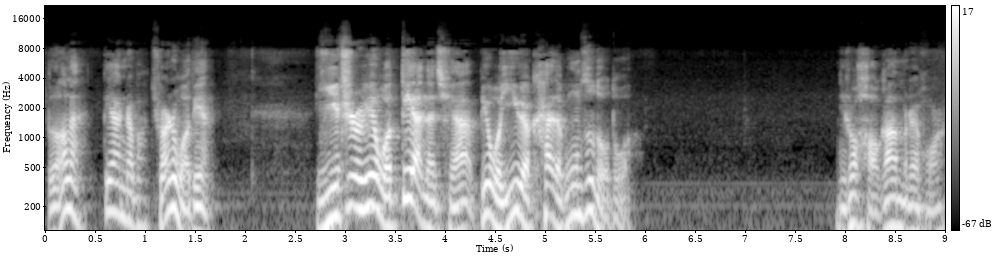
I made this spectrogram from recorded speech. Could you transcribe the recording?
得嘞，垫着吧，全是我垫，以至于我垫的钱比我一月开的工资都多。你说好干吗？这活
